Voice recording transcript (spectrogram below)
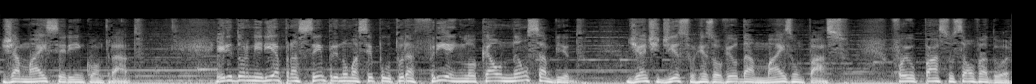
jamais seria encontrado. Ele dormiria para sempre numa sepultura fria em local não sabido. Diante disso, resolveu dar mais um passo. Foi o passo salvador.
